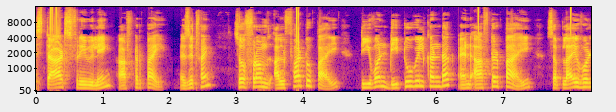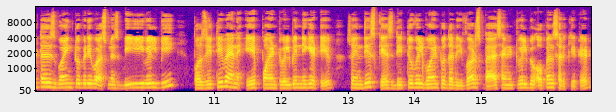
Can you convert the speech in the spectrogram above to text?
starts freewheeling after pi. Is it fine? So from alpha to pi, T1 D2 will conduct and after pi supply voltage is going to be reversed means B will be positive and A point will be negative. So in this case D2 will go into the reverse bias and it will be open circuited.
